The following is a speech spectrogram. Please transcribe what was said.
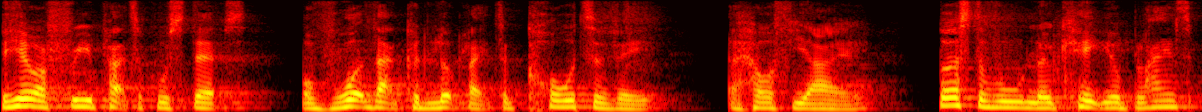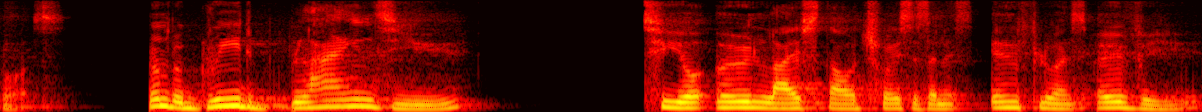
So, here are three practical steps of what that could look like to cultivate a healthy eye. First of all, locate your blind spots. Remember, greed blinds you to your own lifestyle choices and its influence over you.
